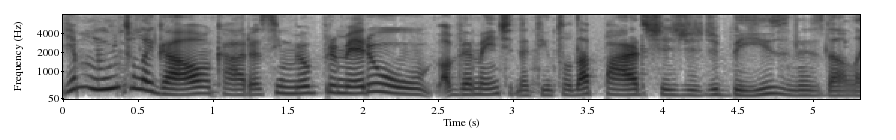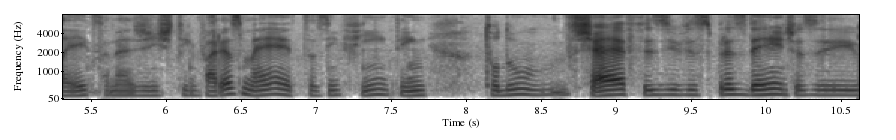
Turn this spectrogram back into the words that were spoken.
e é muito legal, cara. Assim, meu primeiro, obviamente, né, tem toda a parte de, de business da Alexa, né? A gente tem várias metas, enfim, tem todos os chefes e vice-presidentes e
